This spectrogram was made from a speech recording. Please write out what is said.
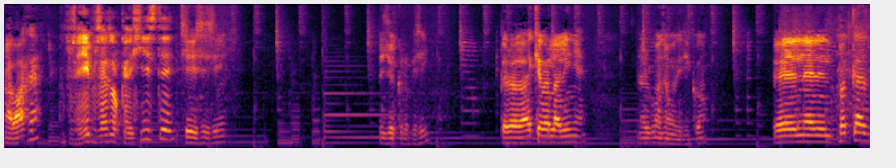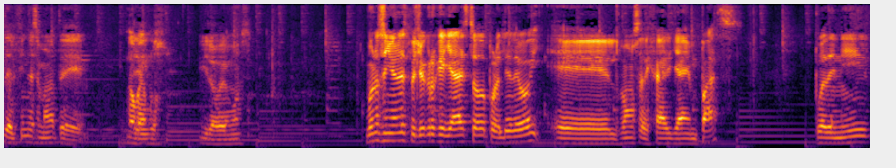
¿A baja? Pues sí, pues es lo que dijiste. Sí, sí, sí. Pues yo creo que sí. Pero hay que ver la línea. A ver cómo se modificó. En el podcast del fin de semana te... Lo Te vemos. digo, y lo vemos. Bueno, señores, pues yo creo que ya es todo por el día de hoy. Eh, los vamos a dejar ya en paz. Pueden ir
